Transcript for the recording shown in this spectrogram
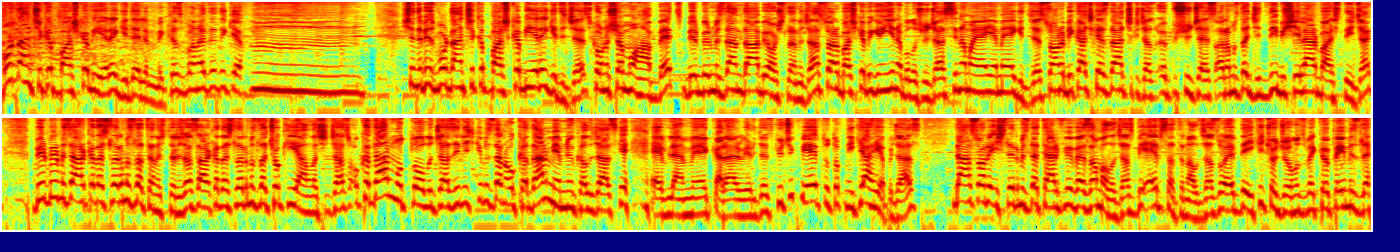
buradan çıkıp başka bir yere gidelim mi? Kız bana dedi ki hmm, Şimdi biz buradan çıkıp başka bir yere gideceğiz. Konuşa muhabbet. Birbirimizden daha bir hoşlanacağız. Sonra başka bir gün yine buluşacağız. Sinemaya yemeğe gideceğiz. Sonra birkaç kez daha çıkacağız. Öpüşeceğiz. Aramızda ciddi bir şeyler başlayacak. Birbirimizi arkadaşlarımızla tanıştıracağız. Arkadaşlarımızla çok iyi anlaşacağız. O kadar mutlu olacağız. İlişkimizden o kadar memnun kalacağız ki evlenmeye karar vereceğiz. Küçük bir ev tutup nikah yapacağız. Daha sonra işlerimizde terfi ve zam alacağız. Bir ev satın alacağız. O evde iki çocuğumuz ve köpeğimizle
